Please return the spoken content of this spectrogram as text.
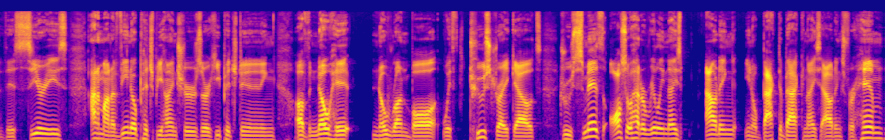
this series. Adam Ottavino pitched behind Scherzer. He pitched an inning of no hit no run ball with two strikeouts. Drew Smith also had a really nice outing, you know, back to back nice outings for him.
